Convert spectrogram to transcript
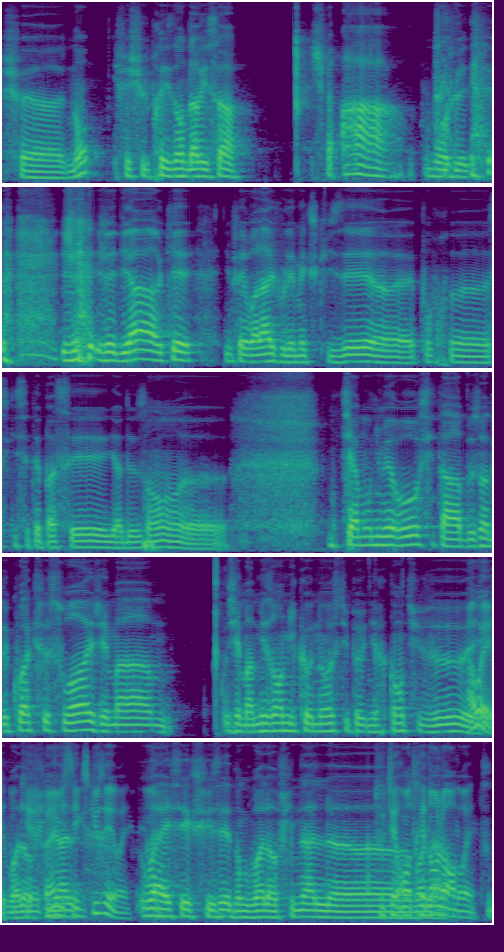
Je fais euh, Non. Il fait Je suis le président de Larissa. Je fais Ah Bon, je lui ai, je, je lui ai dit Ah, ok. Il me fait Voilà, je voulais m'excuser euh, pour euh, ce qui s'était passé il y a deux ans. euh. tiens mon numéro si tu as besoin de quoi que ce soit. J'ai ma. J'ai ma maison à Mykonos, tu peux venir quand tu veux. Ah ouais, donc, voilà, au quand même final- c'est excusé, ouais. Ouais, il s'est excusé. Donc voilà, au final. euh, Tout est rentré dans l'ordre, ouais. Tout,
